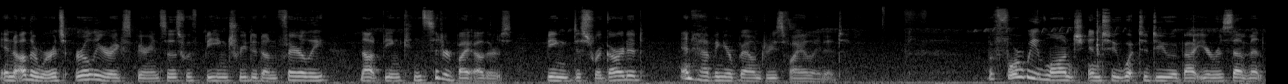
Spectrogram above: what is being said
In other words, earlier experiences with being treated unfairly, not being considered by others, being disregarded, and having your boundaries violated. Before we launch into what to do about your resentment,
